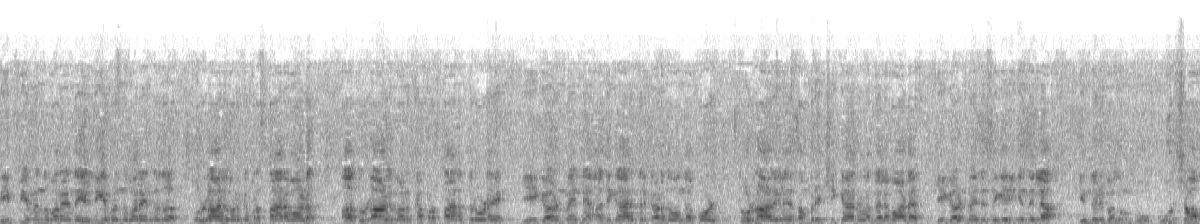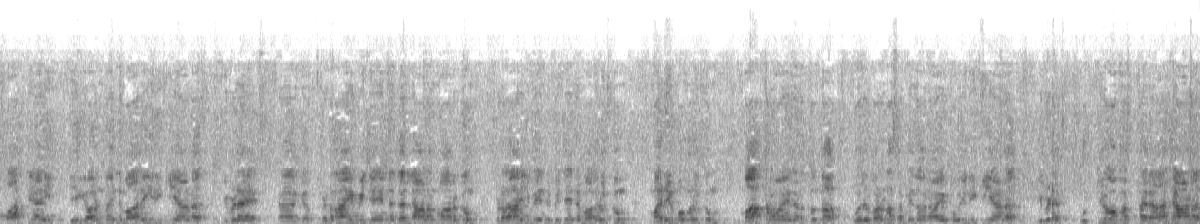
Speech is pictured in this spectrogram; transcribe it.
സി പി എം എന്ന് പറയുന്നത് എൽ ഡി എഫ് എന്ന് പറയുന്നത് തൊഴിലാളി വർഗ പ്രസ്ഥാനമാണ്. ആ തൊഴിലാളി വർഗ പ്രസ്ഥാനത്തിലൂടെ ഈ ഗവൺമെന്റ് അധികാരത്തിൽ കടന്നു വന്നപ്പോൾ തൊഴിലാളികളെ സംരക്ഷിക്കാനുള്ള നിലപാട് ഈ ഗവൺമെന്റ് സ്വീകരിക്കുന്നില്ല. ഇന്നൊരു ബഹും ബൂഷോ പാർട്ടിയായി ഈ ഗവൺമെന്റ് മാറിയിരിക്കുകയാണ്. ഇവിടെ പിണറായി വിജയന്റെ ദല്ലാളന്മാർക്കും പിണറായി വിജയന്റെ മകൾക്കും മരുമകൾക്കും മാത്രമായി നടത്തുന്ന ഒരു ഭരണ സംവിധാനമായി പോയിരിക്കുകയാണ്. ഇവിടെ ഉദ്യോഗസ്ഥ രാജാണ്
